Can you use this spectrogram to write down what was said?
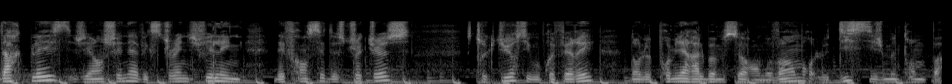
Dark Place, j'ai enchaîné avec Strange Feeling des Français de Structures, Structure si vous préférez, dont le premier album sort en novembre, le 10 si je ne me trompe pas.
